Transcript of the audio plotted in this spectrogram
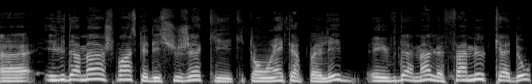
Euh, évidemment, je pense qu'il y a des sujets qui, t'ont interpellé. Évidemment, le fameux cadeau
